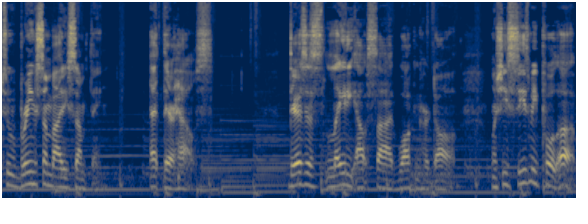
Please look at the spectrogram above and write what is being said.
to bring somebody something at their house. There's this lady outside walking her dog. When she sees me pull up,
